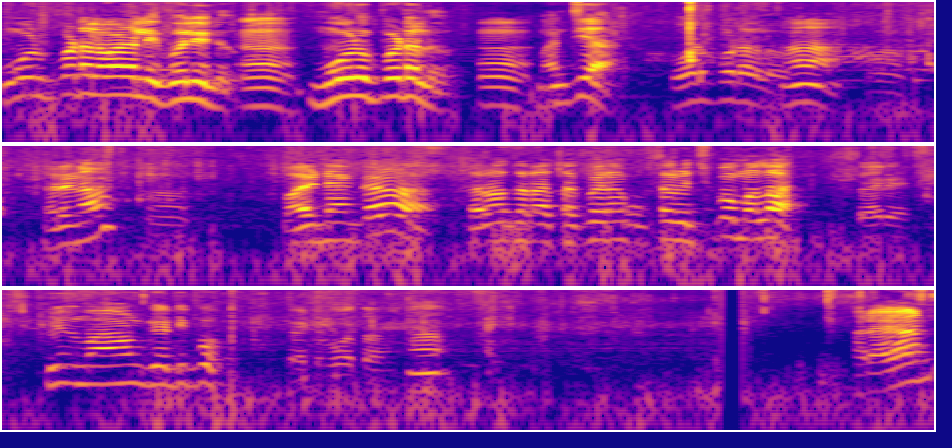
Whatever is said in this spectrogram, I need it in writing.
మూడు పూటలు వాడాలి గోళీలు. మూడు పూటలు. మంచిగా? మూడు పూటలు. ఆ. సరేనా? వాడినాక తర్వాత రా తక్కువైనాక ఒకసారి వచ్చిపో మళ్ళా. సరే. ఫీజు మామూలు గట్టిపో. కట్టిపోతా ఆ. అరే అయాన్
